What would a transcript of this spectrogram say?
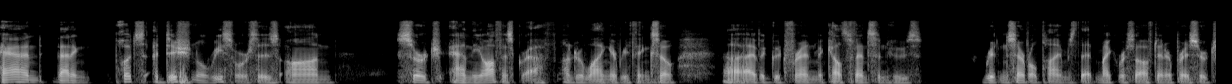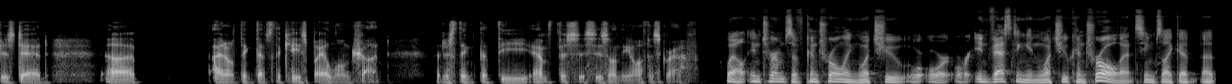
and that in, puts additional resources on search and the office graph underlying everything. So uh, I have a good friend, Mikael Svenson, who's written several times that Microsoft Enterprise Search is dead. Uh, I don't think that's the case by a long shot. I just think that the emphasis is on the office graph. Well, in terms of controlling what you or, or, or investing in what you control, that seems like a, a,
